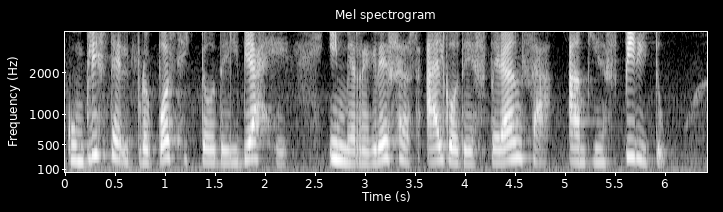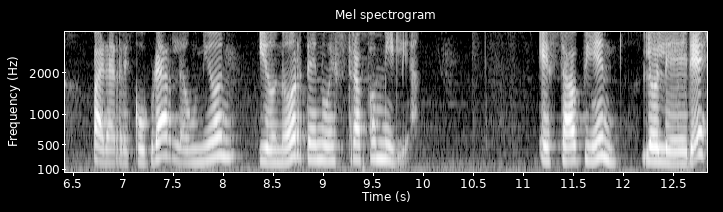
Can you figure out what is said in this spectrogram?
Cumpliste el propósito del viaje y me regresas algo de esperanza a mi espíritu para recobrar la unión y honor de nuestra familia. Está bien, lo leeré.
